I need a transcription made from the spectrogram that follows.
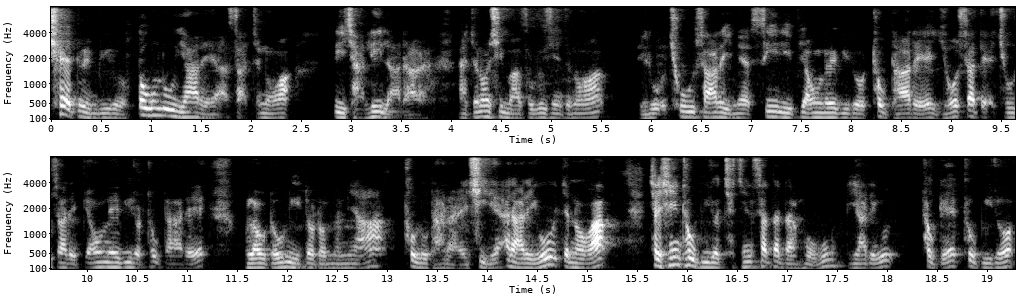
ချက်တွင်ပြီးတော့တုံးလို့ရတယ်အစကျွန်တော်ကတေချာလေ့လာတာအဲကျွန်တော်ရှိမှာဆိုလို့ရှိရင်ကျွန်တော်ကဒီလိုအချိုးစားတွေနဲ့စီးတွေပြောင်းလဲပြီးတော့ထုတ်ထားတယ်ရောဆက်တဲ့အချိုးစားတွေပြောင်းလဲပြီးတော့ထုတ်ထားတယ်ဘလောက်တုံးတွေတော်တော်များများထုတ်လုပ်ထားတာရှိတယ်အဲ့ဒါတွေကိုကျွန်တော်ကချက်ချင်းထုတ်ပြီးတော့ချက်ချင်းဆက်တတ်တာမဟုတ်ဘူးဒီဟာတွေကိုထုတ်တယ်ထုတ်ပြီးတော့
